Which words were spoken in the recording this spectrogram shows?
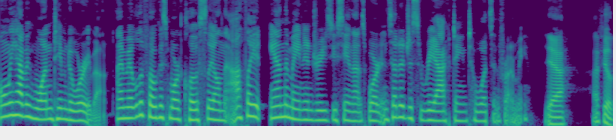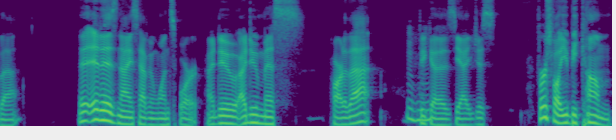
only having one team to worry about. I'm able to focus more closely on the athlete and the main injuries you see in that sport instead of just reacting to what's in front of me. Yeah, I feel that. It, it is nice having one sport. I do. I do miss part of that Mhm. because yeah, you just first of all you become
